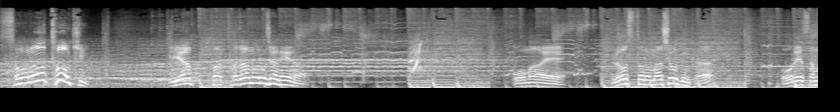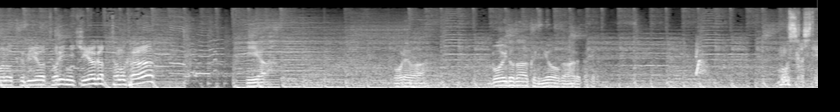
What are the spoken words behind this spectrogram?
その陶器やっぱただものじゃねえな。お前ロストの魔将軍か?俺様の首を取りに来やがったのか?いや俺はボイドダークに用があるだけだ。もしかして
